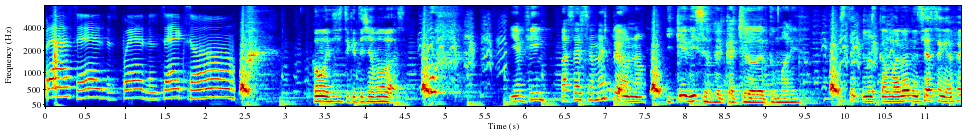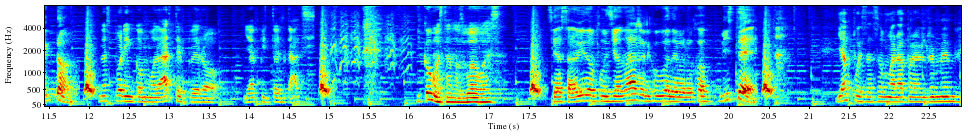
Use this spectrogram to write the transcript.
Frases después del sexo. ¿Cómo dijiste que te llamabas? Y en fin, ¿pasa el semestre o no? ¿Y qué dice el cachudo de tu marido? ¿Viste que los camarones se hacen efecto? No es por incomodarte, pero ya pito el taxi. ¿Y cómo están los guaguas? Se ha sabido funcionar el jugo de brujo, ¿viste? Ya pues asomará para el remember.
